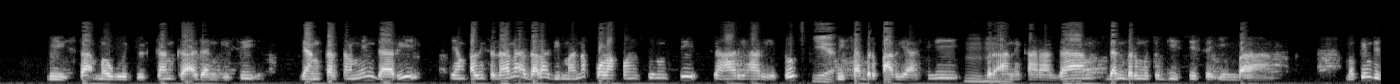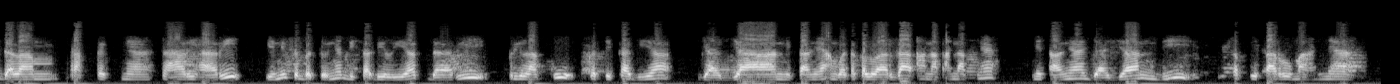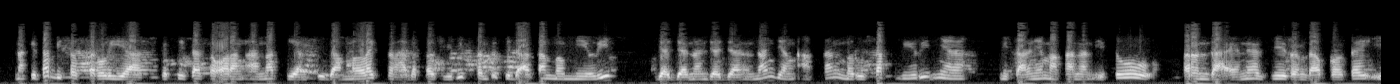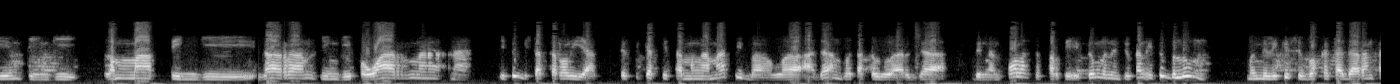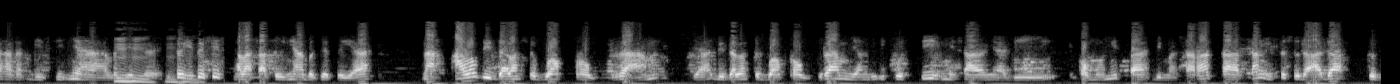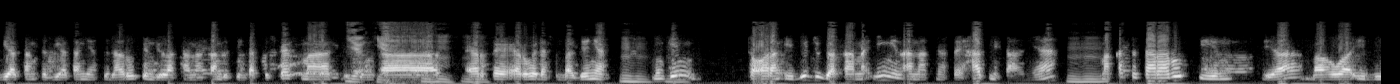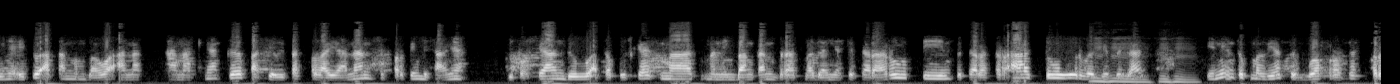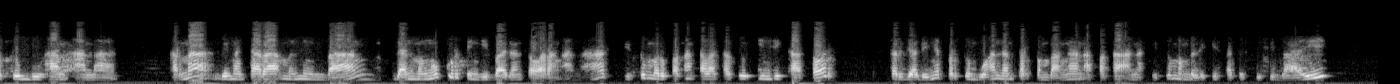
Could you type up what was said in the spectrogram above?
bisa mewujudkan keadaan gizi yang tercermin dari yang paling sederhana adalah di mana pola konsumsi sehari-hari itu yeah. bisa bervariasi, mm -hmm. beraneka ragam dan bermutu gizi seimbang. Mungkin di dalam prakteknya sehari-hari ini sebetulnya bisa dilihat dari perilaku ketika dia jajan, misalnya anggota keluarga, anak-anaknya misalnya jajan di seputar rumahnya. Nah, kita bisa terlihat ketika seorang anak yang sudah melek terhadap diri tentu tidak akan memilih jajanan-jajanan yang akan merusak dirinya. Misalnya makanan itu rendah energi, rendah protein, tinggi lemak, tinggi garam, tinggi pewarna. Nah, itu bisa terlihat ketika kita mengamati bahwa ada anggota keluarga dengan pola seperti itu menunjukkan itu belum memiliki sebuah kesadaran terhadap gizinya begitu. Mm -hmm. Itu itu sih salah satunya begitu ya. Nah, kalau di dalam sebuah program ya, di dalam sebuah program yang diikuti misalnya di komunitas, di masyarakat kan itu sudah ada kegiatan-kegiatan yang sudah rutin dilaksanakan di tingkat puskesmas, di yeah, tingkat yeah. Mm -hmm. RT, RW dan sebagainya. Mm -hmm. Mungkin seorang ibu juga karena ingin anaknya sehat misalnya, mm-hmm. maka secara rutin ya bahwa ibunya itu akan membawa anak-anaknya ke fasilitas pelayanan seperti misalnya di posyandu atau puskesmas, menimbangkan berat badannya secara rutin, secara teratur, begitu mm-hmm. kan? Mm-hmm. Ini untuk melihat sebuah proses pertumbuhan anak. Karena dengan cara menimbang dan mengukur tinggi badan seorang anak itu merupakan salah satu indikator terjadinya pertumbuhan dan perkembangan apakah anak itu memiliki status gizi baik,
